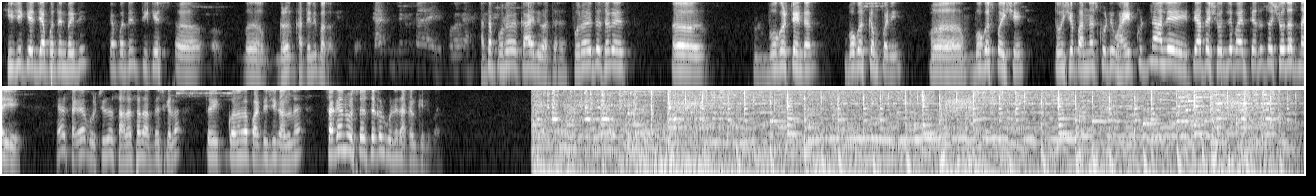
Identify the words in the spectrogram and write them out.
ही जी केस ज्या पद्धतीने बघितली त्या पद्धतीने ती केस गृह खात्याने बघावी. आता पुरावे काय देऊ आता? पुरावे तर सगळेच. Bogus tender bogus company bogus पैसे दोनशे पन्नास कोटी व्हाईट कुठनं आले? ते आता शोधले पाहिजे. ते आता तर शोधत नाही आहे ह्या सगळ्या गोष्टीचा सारासारा अभ्यास केला तर कोणाला पाठीशी घालू नये. सगळ्यांवर सरसकट गुन्हे दाखल केले पाहिजे.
